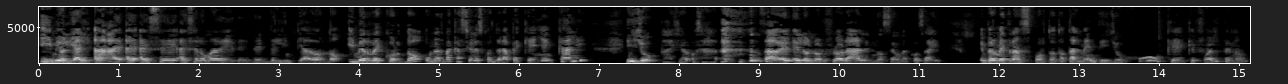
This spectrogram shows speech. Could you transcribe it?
y me olía a, ese, a ese aroma de, del limpiador, ¿no? Y me recordó unas vacaciones cuando era pequeña en Cali y yo, vaya, o sea, o sea el, olor floral, no sé, una cosa ahí, pero me transportó totalmente y yo, ¡uh, qué, qué fuerte, ¿no?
